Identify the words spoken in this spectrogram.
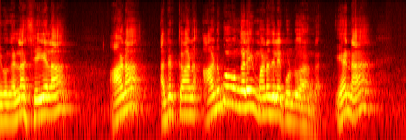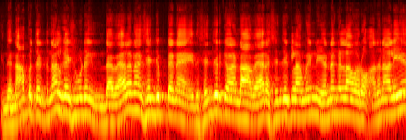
இவங்கெல்லாம் செய்யலாம். ஆனால் அதற்கான அனுபவங்களை மனதில் கொண்டு வராங்க ஏன்னா இந்த நாற்பத்தெட்டு நாள் கழிச்சு முடியும் இந்த வேலை நான் செஞ்சுவிட்டேனே இது செஞ்சுருக்க வேண்டாம் வேறு செஞ்சுருக்கலாமேன்னு எண்ணங்கள்லாம் வரும். அதனாலேயே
